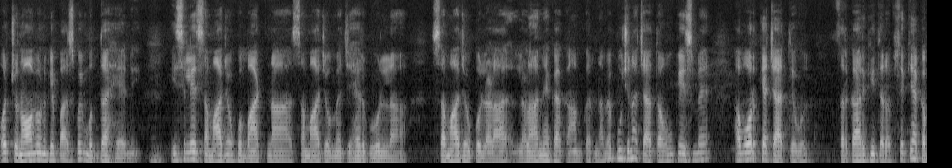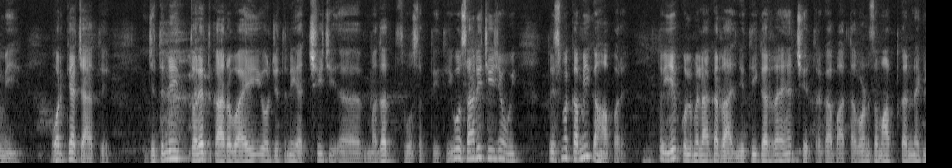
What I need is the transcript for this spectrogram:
और चुनाव में उनके पास कोई मुद्दा है नहीं। इसलिए समाजों को बांटना, समाजों में जहर घोलना, समाजों को लड़ा, लड़ाने का काम करना, मैं पूछना चाहता हूँ कि इसमें अब और क्या चाहते हो? सरकार की तरफ़ से क्या कमी? है और क्या चाहते? जितनी त्वरित कार्रवाई और जितनी अच्छी मदद हो सकती थी, वो सारी चीज़ें हुई। तो इसमें कमी कहाँ पर है? तो ये कुल मिलाकर राजनीति कर रहे हैं, क्षेत्र का वातावरण समाप्त करने की,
